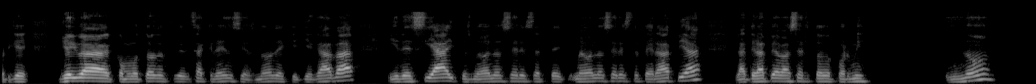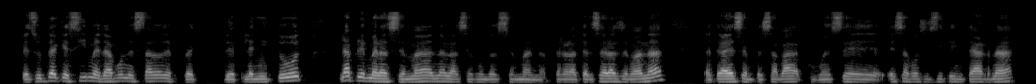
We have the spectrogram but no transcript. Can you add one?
porque yo iba como todas esas creencias, ¿no? De que llegaba y decía, ay, pues me van a hacer esta, me van a hacer esta terapia, la terapia va a hacer todo por mí. Y no, resulta que sí me daba un estado de, de plenitud la primera semana, la segunda semana, pero la tercera semana, otra vez empezaba como ese, esa vocecita interna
